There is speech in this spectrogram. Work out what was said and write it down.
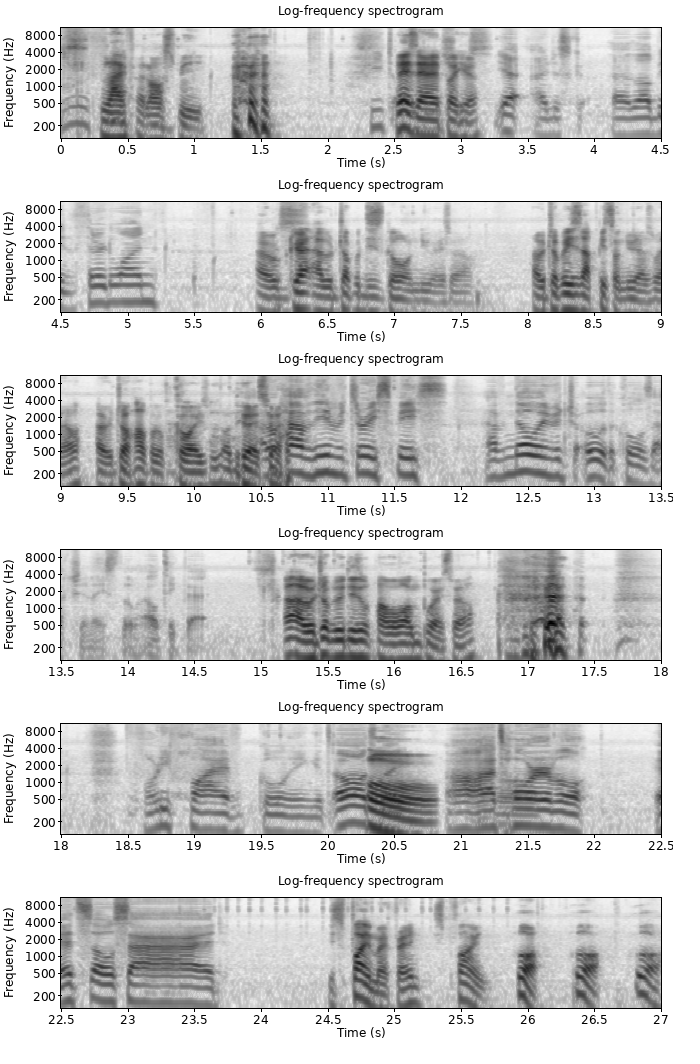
Mm, life allows me. Feet There's an apple delicious. Yeah, I just. Uh, that'll be the third one. I will grab. I will drop this gold on you as well. I will drop this lapis on you as well. I will drop half of coins on you as I as don't well. have the inventory space. I have no inventory. Oh, the coal is actually nice though. I'll take that. Ah, I will drop you diesel power one as well. 45 gold ingots. Oh, it's Oh. oh, that's Oh. horrible. It's so sad. It's fine, my friend. It's fine. Huh, huh, huh.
